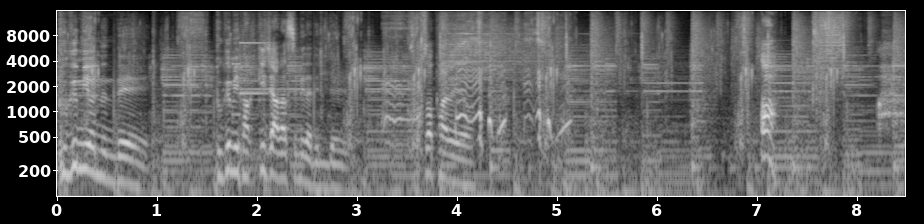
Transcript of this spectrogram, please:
부금이었는데 부금이 바뀌지 않았습니다 님들. 섭섭하네요. 아! 아.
